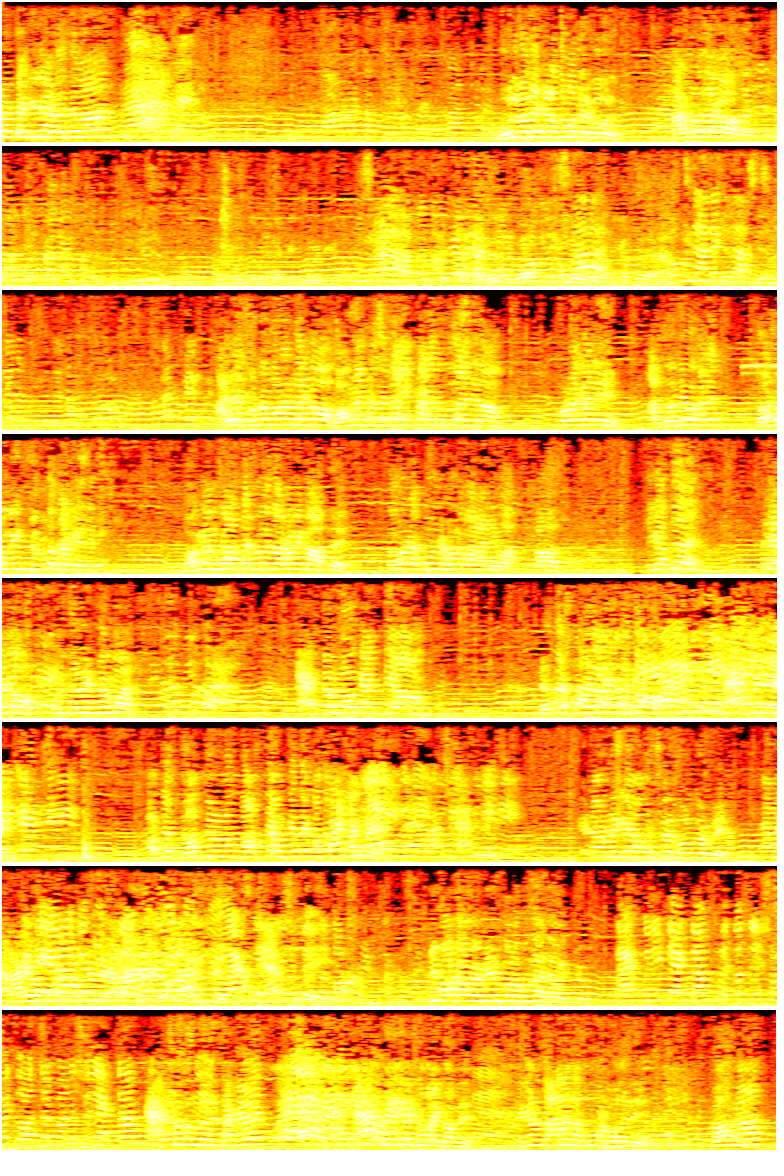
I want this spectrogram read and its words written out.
কর্নারটা clear হয়েছে না? ভুল হলে সেটা তোমাদের ভুল। তারপরে দেখো আরে ছোট বড় দেখো ভগ্নাংশ যেটা একটু আগে তো বুঝাই দিলাম। কোনাখানি। আর যদি ওখানে দশমিক যুক্ত থাকে, ভগ্নাংশ আসতে সঙ্গে দশমিক আসছে তোমরা পূর্ণ সঙ্গে বানাই নিবা। সহজ ঠিক আছে? উনচল্লিশ নাম্বার। একজন লোক একটি আম খেতে সময় লাগে কত এক মিনিট। অর্থাৎ দশজন লোক দশটি আম খেতে কত মিনিট লাগবে? এটা অনেকে অবশ্যই ভুল করবে। বলা হচ্ছে। হবে? মিম করে বোঝায় দাও একটু। এক মিনিটে একটা আম খাইতো যে সময় দশজন মানুষ হলে একটা আম একশো জন যদি থাকে এক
